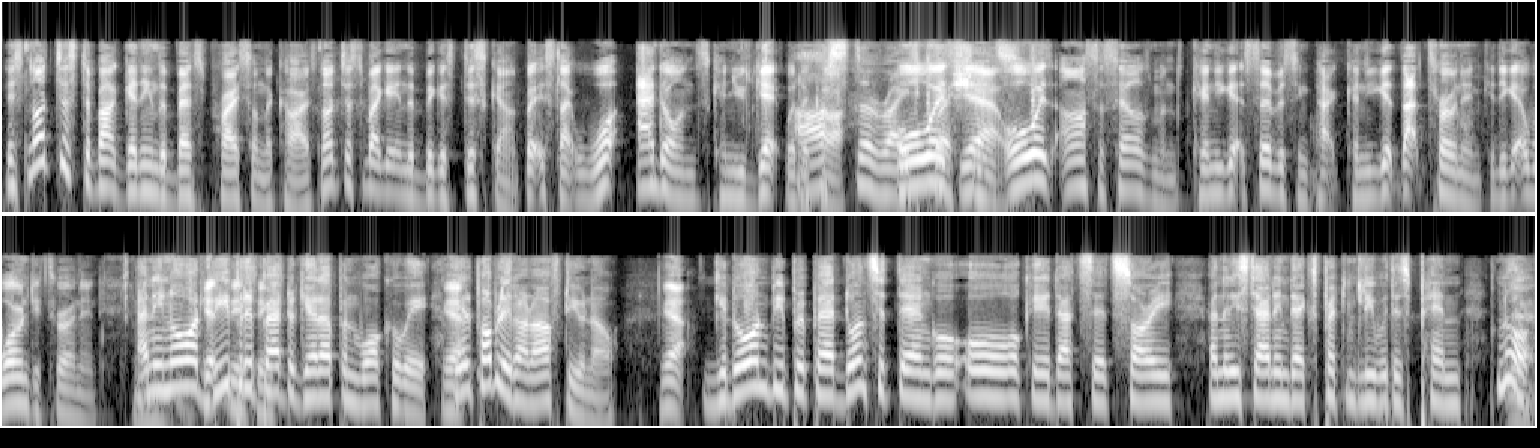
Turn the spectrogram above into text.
it's not just about getting the best price on the car. It's not just about getting the biggest discount. But it's like what add-ons can you get with the Ask car? the right always, yeah. Always ask the salesman. Can you get a servicing pack? Can you get that thrown in? Can you get a warranty thrown in? And you know what? Get Be prepared things. to get up and walk away. Yeah. They'll probably run after you now. Yeah. You don't be prepared. Don't sit there and go, oh, okay, that's it, sorry. And then he's standing there expectantly with his pen. No, Yeah.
